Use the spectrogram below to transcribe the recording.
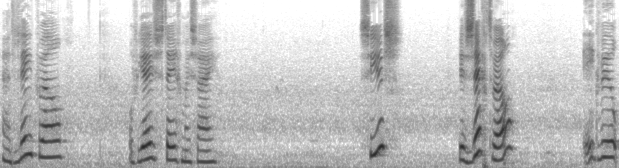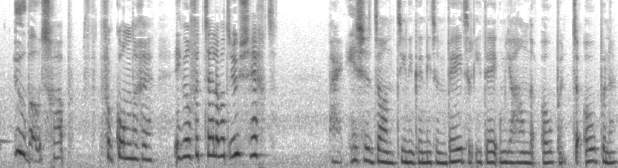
En het leek wel of Jezus tegen mij zei: Zie eens? Je zegt wel: Ik wil uw boodschap verkondigen. Ik wil vertellen wat u zegt. Maar is het dan, Tineke, niet een beter idee om je handen open, te openen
